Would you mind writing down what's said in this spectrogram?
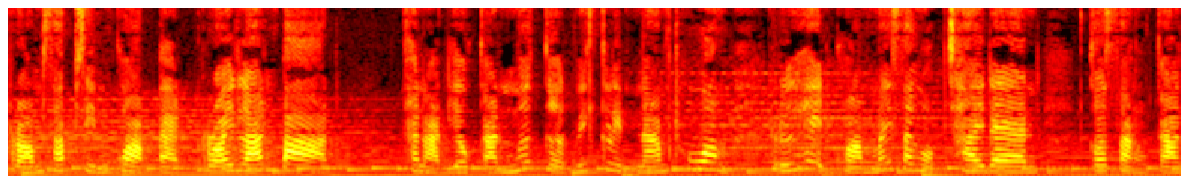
พร้อมทรัพย์สินกว่า 800 ล้านบาท ขณะเดียวกันเมื่อเกิดวิกฤตน้ำท่วม หรือเหตุความไม่สงบชายแดน ก็สั่งการ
